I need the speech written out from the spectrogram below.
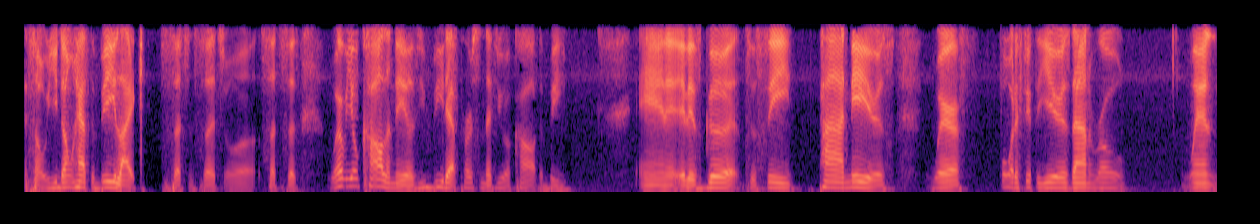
And so you don't have to be like such and such or such and such wherever your calling is, you be that person that you are called to be. And it, is good to see pioneers where 40, 50 years down the road, when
